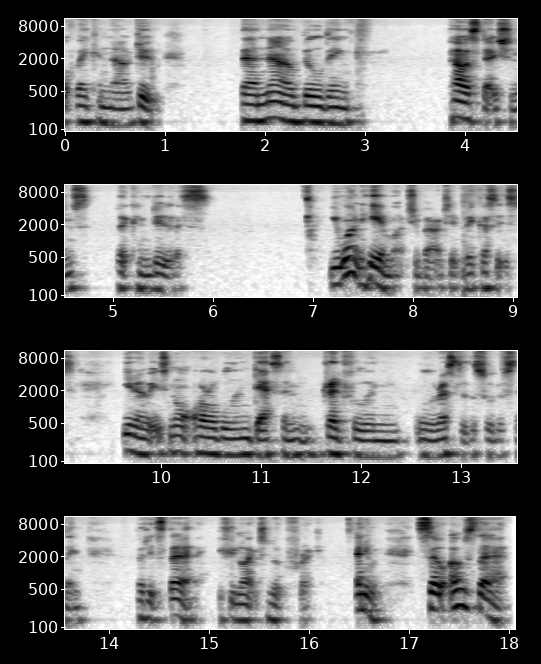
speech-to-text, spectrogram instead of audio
what they can now do. They're now building power stations that can do this. You won't hear much about it because it's, you know, it's not horrible and death and dreadful and all the rest of the sort of thing, but it's there if you like to look for it. Anyway, so I was there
